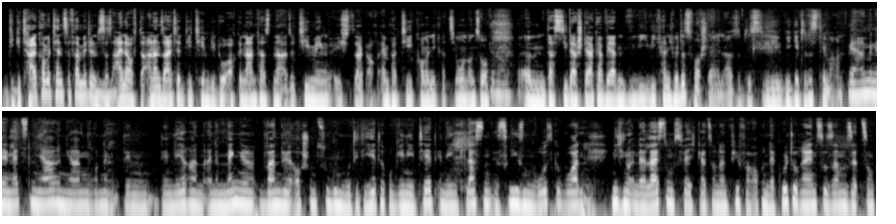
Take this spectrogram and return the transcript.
Digitalkompetenz zu vermitteln. Das ist das mhm. eine. Auf der anderen Seite die Themen, die du auch genannt hast, ne? also Teaming, ich sage auch Empathie, Kommunikation und so, genau. ähm, dass die da stärker werden. Wie, wie kann ich mir das vorstellen? Also das, wie, wie geht dir das Thema an? Wir haben in den letzten Jahren ja im Grunde den, den Lehrern eine Menge Wandel auch schon zugemutet. Die Heterogenität in den Klassen ist riesengroß geworden, mhm. nicht nur in der Leistungsfähigkeit, sondern vielfach auch in der kulturellen Zusammensetzung.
